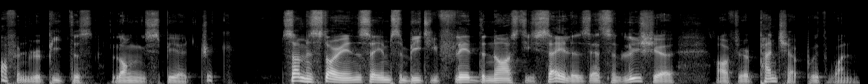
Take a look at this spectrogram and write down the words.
often repeat this long spear trick. Some historians say Msimbiti fled the nasty sailors at St. Lucia after a punch up with one.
